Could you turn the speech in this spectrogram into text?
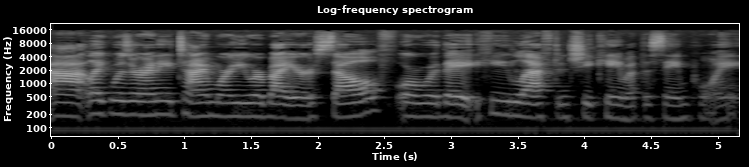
at like was there any time where you were by yourself or were they he left and she came at the same point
